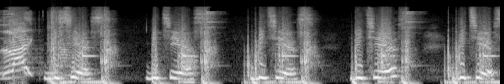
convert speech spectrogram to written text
like? BTS BTS BTS BTS BTS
